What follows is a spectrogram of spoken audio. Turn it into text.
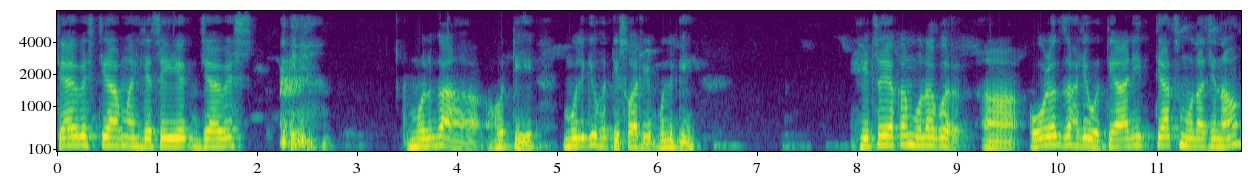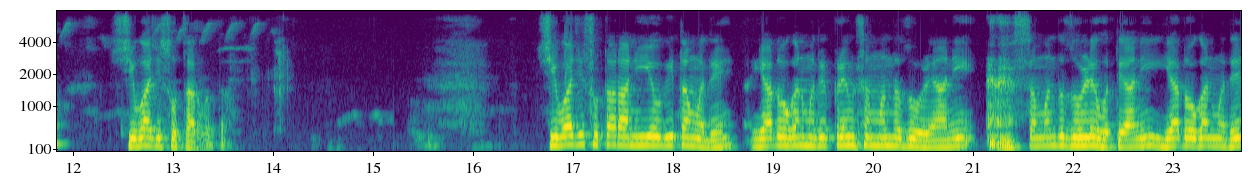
त्यावेळेस त्या महिलेचे एक ज्यावेळेस मुलगा होती मुलगी होती सॉरी मुलगी हिचं एका मुलावर अं, ओळख झाली होती आणि त्याच मुलाचे नाव शिवाजी सुतार होतं. शिवाजी सुतार आणि योगितामध्ये या दोघांमध्ये प्रेम संबंध जुळले आणि संबंध जुळले होते आणि या दोघांमध्ये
